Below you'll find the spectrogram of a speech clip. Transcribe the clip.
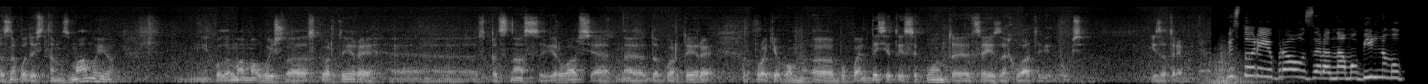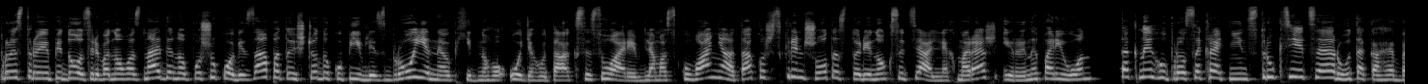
знаходився там з мамою. Коли мама вийшла з квартири, спецназ вірвався е, до квартири. Протягом е, буквально 10 секунд е, цей захват відбувся і затримання. В історії браузера на мобільному пристрої підозрюваного знайдено пошукові запити щодо купівлі зброї, необхідного одягу та аксесуарів для маскування, а також скріншоти сторінок соціальних мереж Ірини Фаріон. Та книгу про секретні інструкції ЦРУ та КГБ.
